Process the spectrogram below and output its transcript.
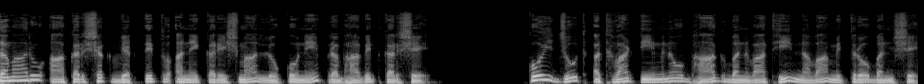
તમારું આકર્ષક વ્યક્તિત્વ અને કરિશ્મા લોકોને પ્રભાવિત કરશે. કોઈ જૂથ અથવા ટીમનો ભાગ બનવાથી નવા મિત્રો બનશે.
